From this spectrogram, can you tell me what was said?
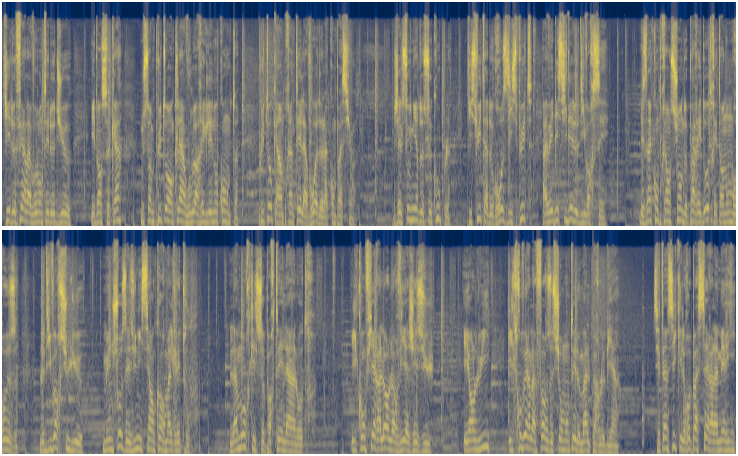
qui est de faire la volonté de Dieu. Et dans ce cas, nous sommes plutôt enclins à vouloir régler nos comptes, plutôt qu'à emprunter la voie de la compassion. J'ai le souvenir de ce couple qui, suite à de grosses disputes, avait décidé de divorcer. Les incompréhensions de part et d'autre étant nombreuses, le divorce eut lieu, mais une chose les unissait encore malgré tout. L'amour qu'ils se portaient l'un à l'autre. Ils confièrent alors leur vie à Jésus, et en lui, ils trouvèrent la force de surmonter le mal par le bien. C'est ainsi qu'ils repassèrent à la mairie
